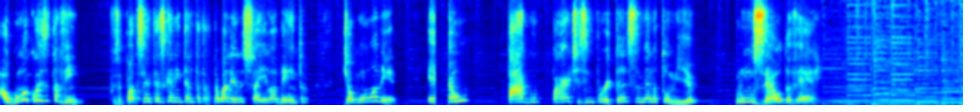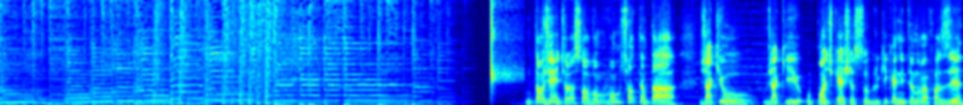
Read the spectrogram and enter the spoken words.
alguma coisa está vindo. Você pode ter certeza que a Nintendo está trabalhando isso aí lá dentro de alguma maneira. Eu pago partes importantes da minha anatomia por um Zelda VR. Então, gente, olha só, vamos, vamos só tentar, já que, o, já que o podcast é sobre o que, que a Nintendo vai fazer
